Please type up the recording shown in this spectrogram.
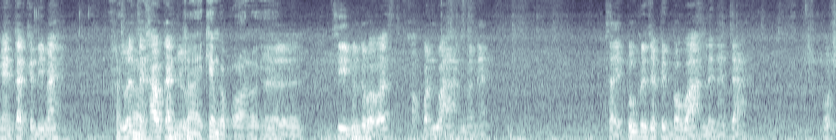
ไงตัดกันดีไหมหรือว่าจะเข้ากันอยู่ ใช่เข้มกับอ่อนโอเคเออ สีมันก็แบบว่าออกหวานๆวันนี้ยใส่ปุ๊บเราจะเป็นเบาหวานเลยนะจ๊ะ โอเค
